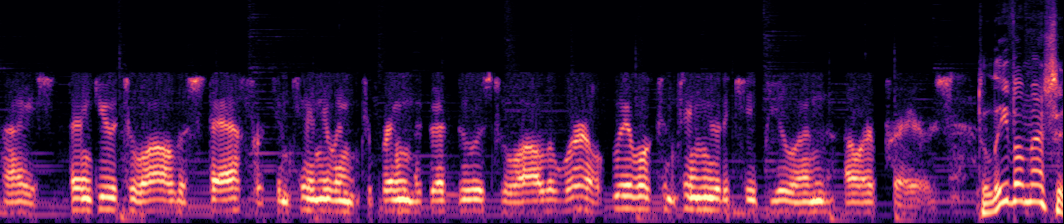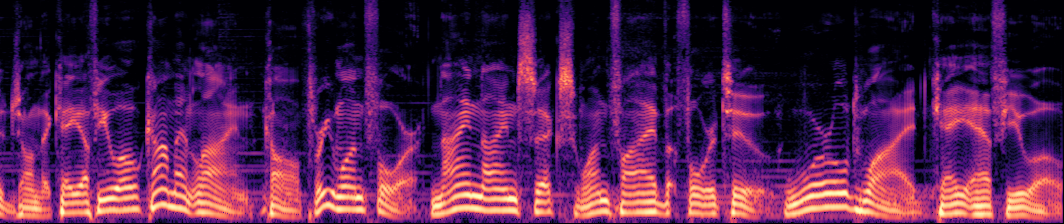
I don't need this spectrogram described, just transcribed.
Christ. Thank you to all the staff for continuing to bring the good news to all the world. We will continue to keep you in our prayers. To leave a message on the KFUO comment line, call 314 996 1542. Worldwide KFUO.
